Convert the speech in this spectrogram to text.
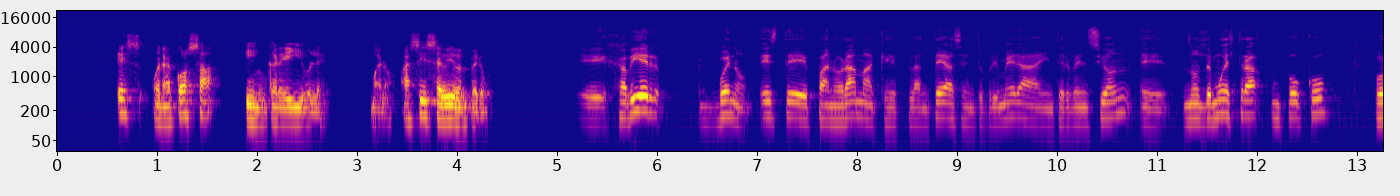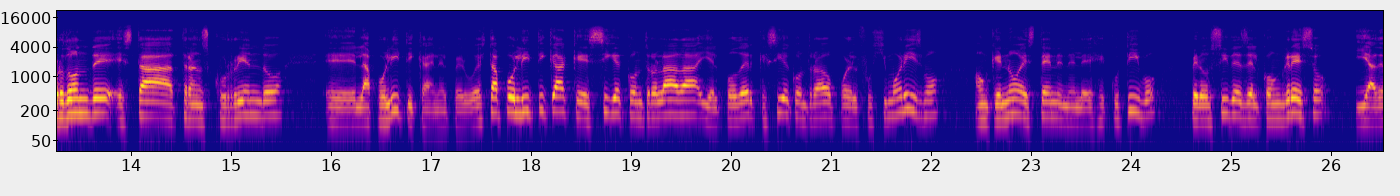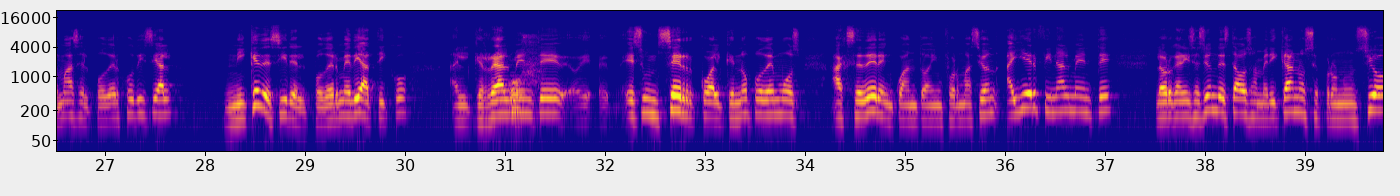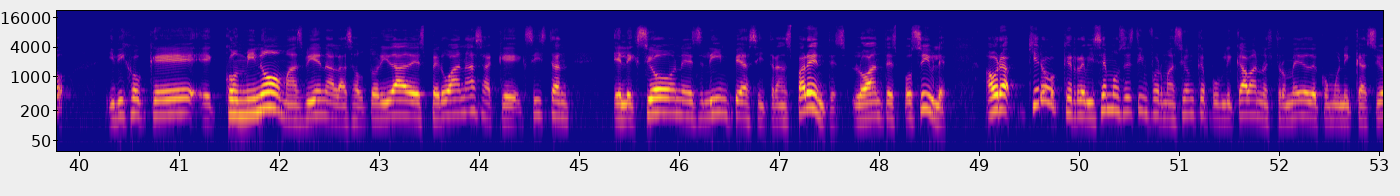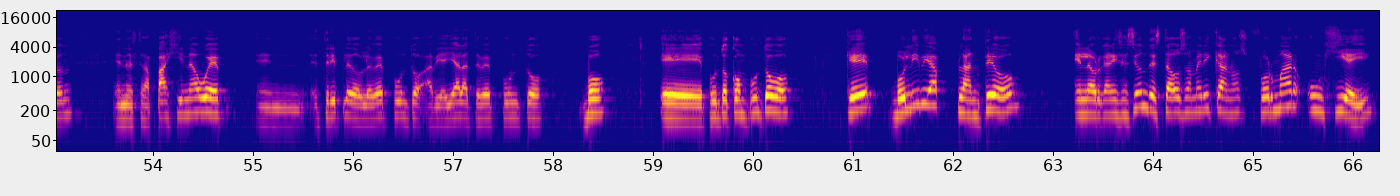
Es una cosa increíble. Bueno, así se vive en Perú. Eh, Javier, bueno, este panorama que planteas en tu primera intervención eh, nos demuestra un poco por dónde está transcurriendo eh, la política en el Perú. Esta política que sigue controlada y el poder que sigue controlado por el Fujimorismo, aunque no estén en el Ejecutivo, pero sí desde el Congreso y además el Poder Judicial, ni qué decir el Poder Mediático, al que realmente eh, es un cerco al que no podemos acceder en cuanto a información. Ayer finalmente la Organización de Estados Americanos se pronunció y dijo que eh, conminó más bien a las autoridades peruanas a que existan elecciones limpias y transparentes lo antes posible. Ahora, quiero que revisemos esta información que publicaba nuestro medio de comunicación en nuestra página web en www.aviayalatv.bo eh, que Bolivia planteó en la Organización de Estados Americanos formar un GIEI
